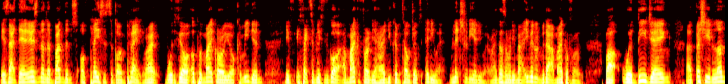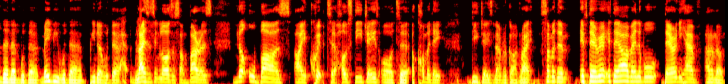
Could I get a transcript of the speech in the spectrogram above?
is that there isn't an abundance of places to go and play, right? If you're an open mic or you're a comedian, if effectively if you've got a microphone in your hand, you can tell jokes anywhere, literally anywhere, right? It doesn't really matter, even without a microphone. But with DJing, especially in London and with the maybe with the you know with the licensing laws of some boroughs, not all bars are equipped to host DJs or to accommodate DJs in that regard, right? Some of them, if they're if they are available, they only have I don't know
